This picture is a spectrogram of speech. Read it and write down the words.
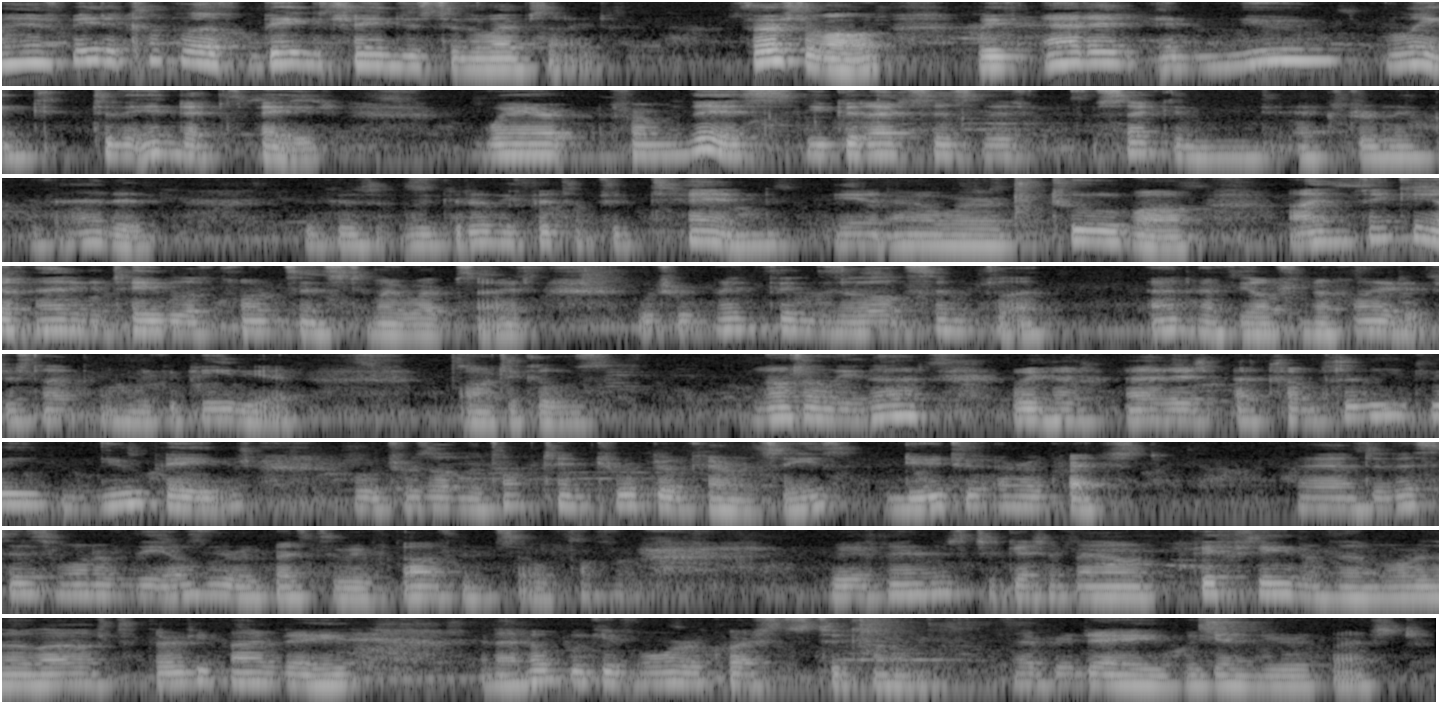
I have made a couple of big changes to the website. First of all, we've added a new link to the index page, where from this you could access the second extra link we've added, because we could only fit up to 10 in our toolbar. I'm thinking of adding a table of contents to my website, which would make things a lot simpler, and have the option to hide it, just like Wikipedia articles. Not only that, we have added a completely new page, which was on the top 10 cryptocurrencies, due to a request. And this is one of the only requests we've gotten so far. We've managed to get about 15 of them over the last 35 days, and I hope we get more requests to come. Every day we get a new request.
